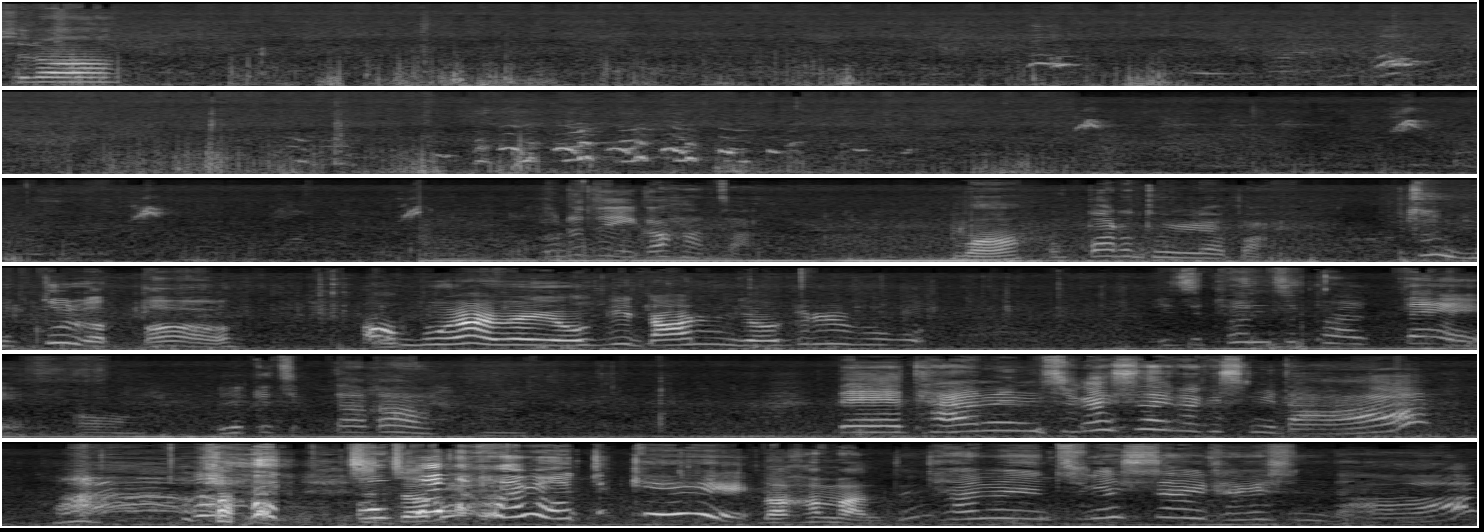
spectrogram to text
싫어. 우리도 이거 하자. 뭐? 오빠로 돌려봐. 좀 목도리 같다. 어, 뭐야, 왜 여기, 나는 여기를 보고. 이제 편집할 때 어. 이렇게 찍다가. 응. 네, 다음에는 주간시장 가겠습니다. 진짜? 오빠는 가면 어떡해? 나 가면 안 돼? 다음에는 주간시장에 가겠습니다.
